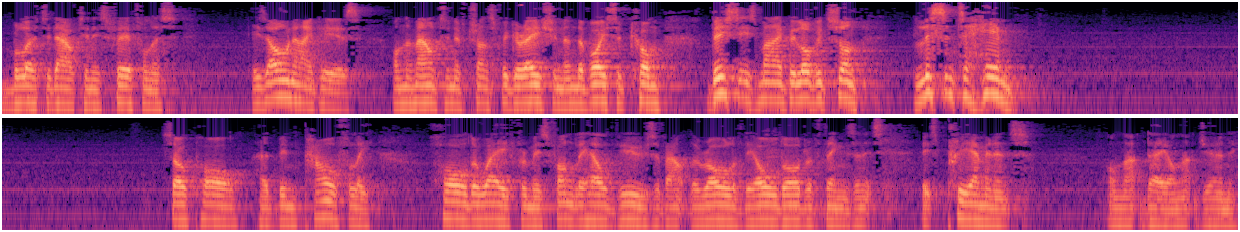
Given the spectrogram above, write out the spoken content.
blurted out in his fearfulness his own ideas on the mountain of transfiguration, and the voice had come, This is my beloved Son, listen to him. So Paul had been powerfully hauled away from his fondly held views about the role of the old order of things and its, its preeminence on that day, on that journey.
